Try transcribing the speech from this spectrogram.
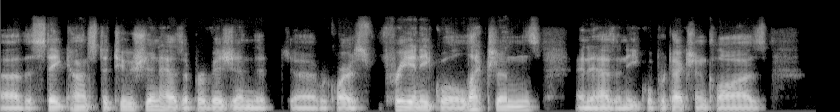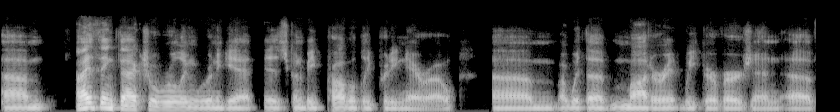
Uh, the state constitution has a provision that uh, requires free and equal elections and it has an equal protection clause. Um, I think the actual ruling we're going to get is going to be probably pretty narrow, um, with a moderate, weaker version of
